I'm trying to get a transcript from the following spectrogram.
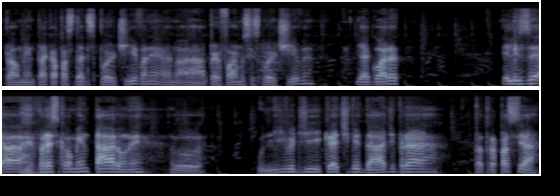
para aumentar a capacidade esportiva, né, a, a performance esportiva. E agora eles é, parece que aumentaram, né, o, o nível de criatividade para trapacear.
